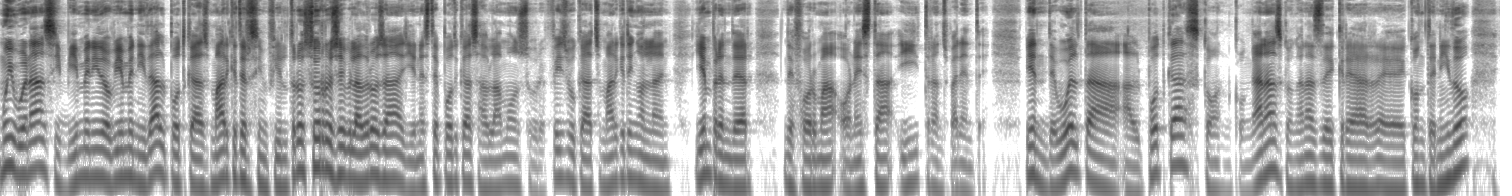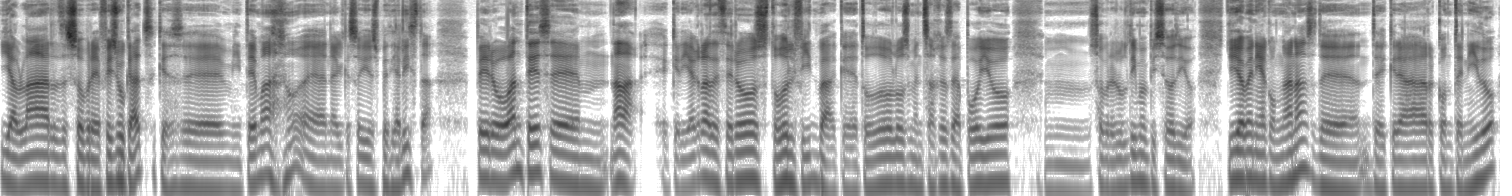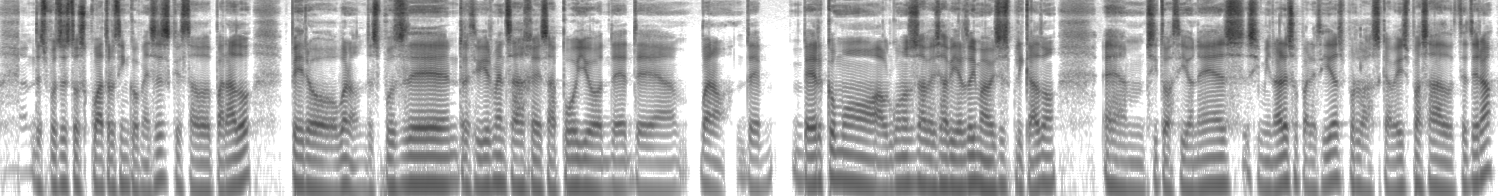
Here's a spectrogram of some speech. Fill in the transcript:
Muy buenas y bienvenido bienvenida al podcast Marketer sin filtro. Soy Roger Viladrosa y en este podcast hablamos sobre Facebook Ads, marketing online y emprender de forma honesta y transparente. Bien, de vuelta al podcast con, ganas, con ganas de crear eh, contenido y hablar sobre Facebook Ads, que es eh, mi tema eh, en el que soy especialista. Pero antes, nada, quería agradeceros todo el feedback, todos los mensajes de apoyo mm, sobre el último episodio. Yo ya venía con ganas de, de crear contenido después de estos cuatro o cinco meses que he estado parado, pero bueno, después de recibir mensajes, apoyo, de, bueno, de ver cómo algunos os habéis abierto y me habéis explicado em, situaciones similares o parecidas por las que habéis pasado, etcétera,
